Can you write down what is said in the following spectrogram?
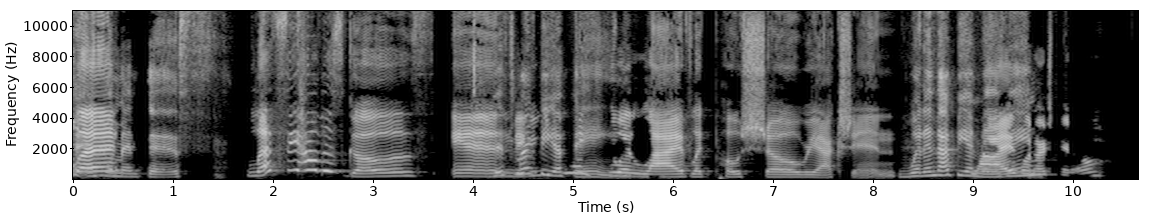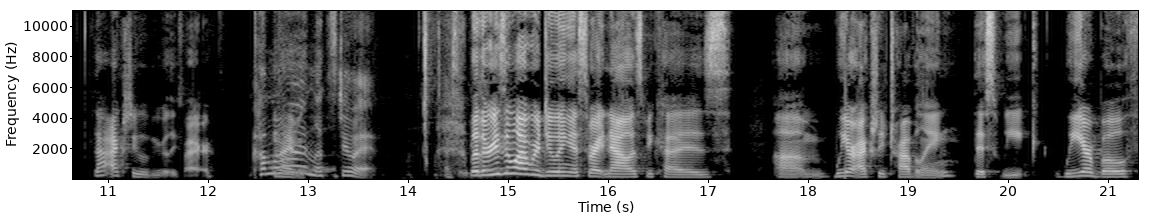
to what? implement this. Let's see how this goes. And This maybe might we be a thing. Do a live like post show reaction Wouldn't that be live amazing? on our channel. That actually would be really fire. Come even on, let's do it. I see what But the reason why we're doing this right now is because um, we are actually traveling this week. We are both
